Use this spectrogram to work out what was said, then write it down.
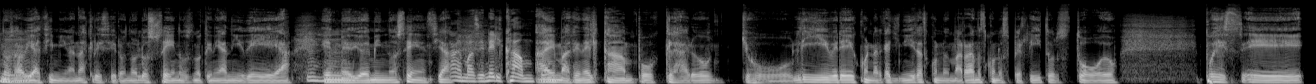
no sabía si me iban a crecer o no los senos, no tenía ni idea en medio de mi inocencia. Además en el campo. Además en el campo, claro, yo libre, con las gallinitas, con los marranos, con los perritos, todo pues eh,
